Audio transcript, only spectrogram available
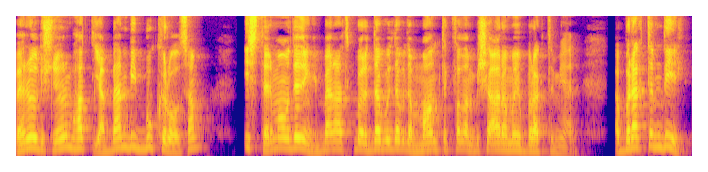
Ben öyle düşünüyorum. Hat ya ben bir Booker olsam isterim ama dediğim gibi ben artık böyle WWE'de mantık falan bir şey aramayı bıraktım yani. Ya bıraktım değil.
